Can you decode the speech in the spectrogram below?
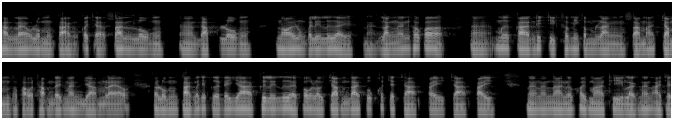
ทันแล้วอารมณ์ต่างๆ ก็จะสั้นลงดับลงน้อยลงไปเรื่อยๆนะหลังนั้นเขาก็ เมื่อการที่จิตเขามีกำลังสามารถจำสภาวธรรมได้มั่นยำแล้ว อารมณ์ต่างๆก็จะเกิดได้ยากขึ้นเรื่อยๆ เพราะว่าเราจำได้ปุ๊บก็จะจากไปจากไปนะนานๆก็ค่อยมาทีหลังนั้นอาจจะ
